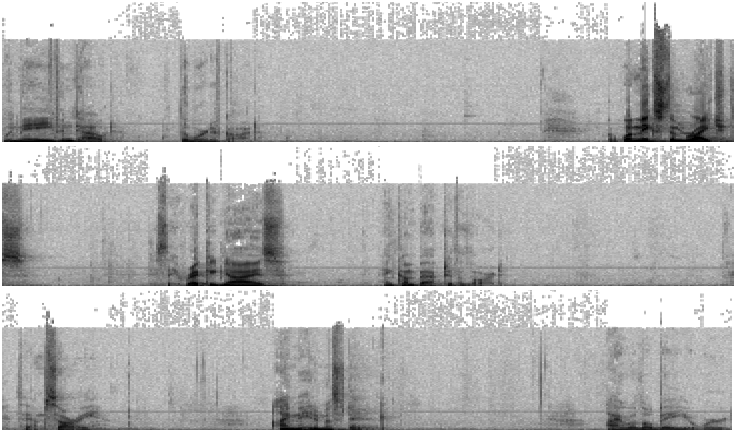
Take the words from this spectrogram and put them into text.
We may even doubt the Word of God. But what makes them righteous is they recognize and come back to the Lord. Say, I'm sorry. I made a mistake. I will obey your word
